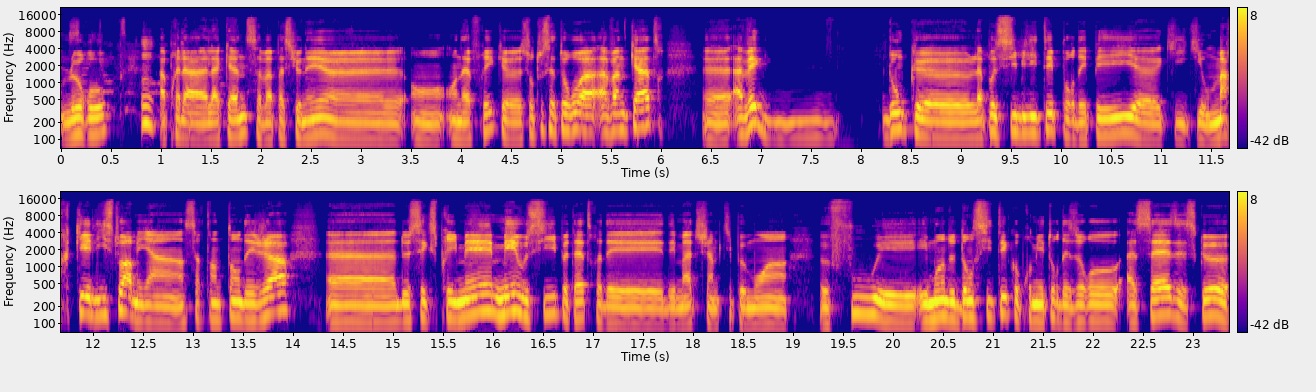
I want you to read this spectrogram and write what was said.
l'Euro, mm. après la, la, Cannes, ça va passionner euh, en, en, Afrique, euh, surtout cet Euro à, à 24, avec donc euh, la possibilité pour des pays euh, qui, ont marqué l'histoire, mais il y a un certain temps déjà, euh, de s'exprimer, mais aussi peut-être des, matchs un petit peu moins fous et, moins de densité qu'au premier tour des Euros à 16. Est-ce que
